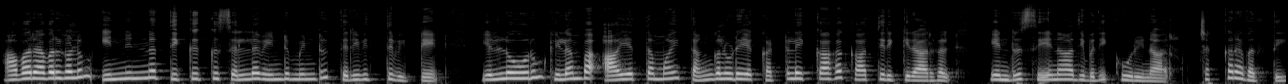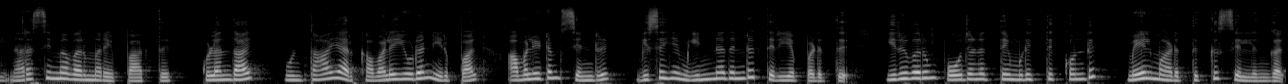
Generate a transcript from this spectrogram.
அவரவர்களும் இன்னின்ன திக்குக்கு செல்ல வேண்டுமென்று தெரிவித்து விட்டேன். எல்லோரும் கிளம்ப ஆயத்தமாய் தங்களுடைய கட்டளைக்காக காத்திருக்கிறார்கள் என்று சேனாதிபதி கூறினார். சக்கரவர்த்தி நரசிம்மவர்மரை பார்த்து குழந்தாய் உன் தாயார் கவலையுடன் இருப்பாள். அவளிடம் சென்று விஷயம் இன்னதென்று தெரியப்படுத்து. இருவரும் போஜனத்தை முடித்துக்கொண்டு மேல் மாடத்துக்கு செல்லுங்கள்.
